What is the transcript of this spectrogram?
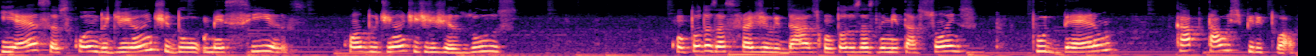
E essas, quando diante do Messias, quando diante de Jesus, com todas as fragilidades, com todas as limitações, puderam captar o espiritual.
